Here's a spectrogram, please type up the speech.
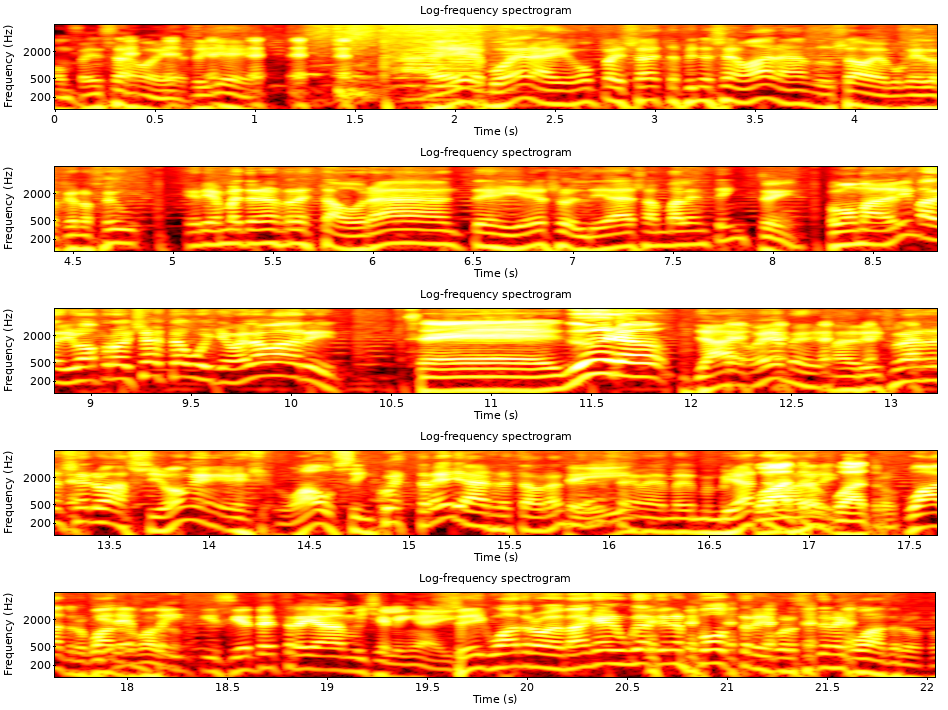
Compensan hoy. Así que, eh, bueno, hay que compensar este fin de semana, tú sabes, porque los que no se querían meter en restaurantes y eso el día de San Valentín. Sí. Como Madrid, Madrid va a aprovechar este weekend, ¿verdad, Madrid? Seguro. Ya, oye, Madrid hizo una reservación. En, es- wow, cinco estrellas el restaurante Sí. ese. Me, me- enviaste Cuatro, Madrid. cuatro. Cuatro, cuatro, Tienen cuatro. 27 estrellas Michelin ahí. Sí, cuatro. Verdad que nunca tiene postre y por eso tiene cuatro.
